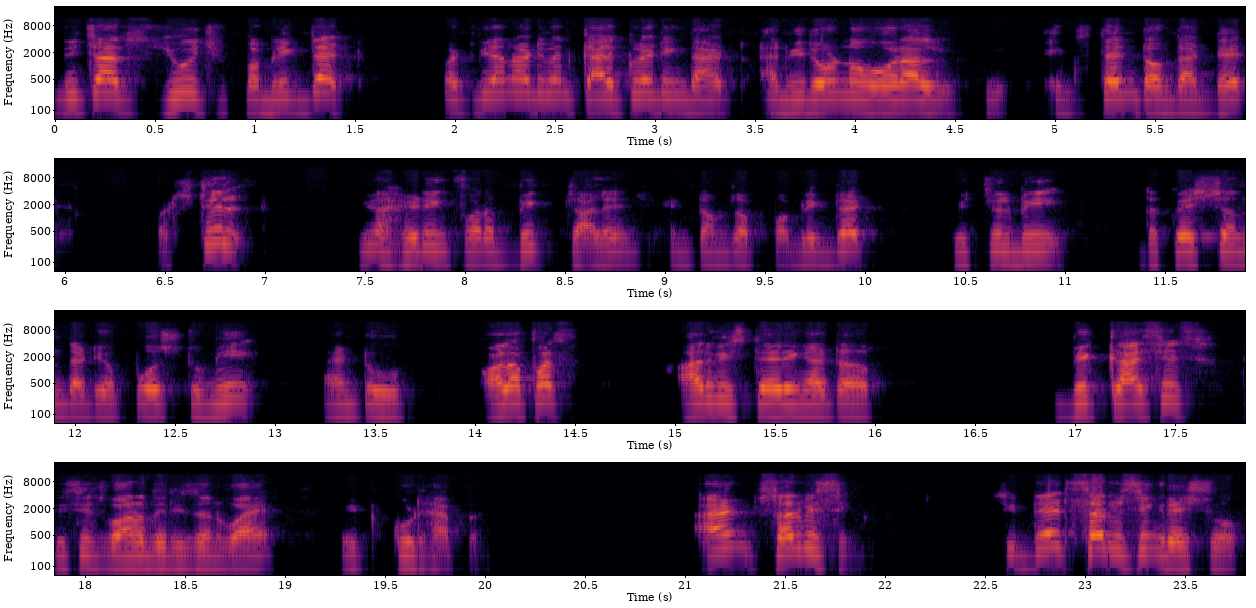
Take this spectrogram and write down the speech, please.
which has huge public debt. But we are not even calculating that, and we don't know overall extent of that debt. But still, we are heading for a big challenge in terms of public debt, which will be the question that you posed to me and to all of us. Are we staring at a big crisis? This is one of the reasons why it could happen. And servicing. See, debt servicing ratio,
